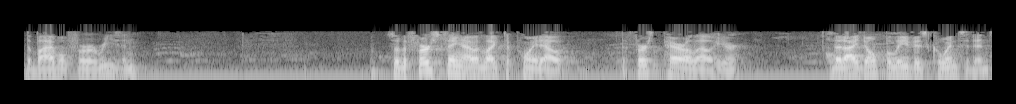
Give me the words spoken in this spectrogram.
the Bible for a reason. So, the first thing I would like to point out, the first parallel here, that I don't believe is coincidence,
